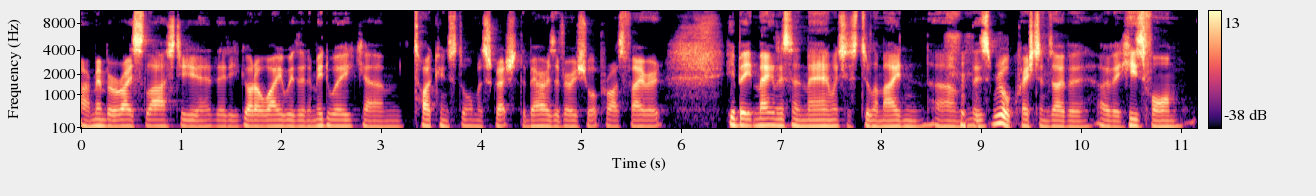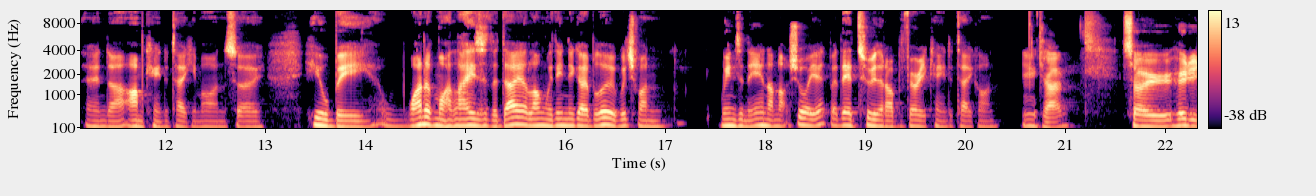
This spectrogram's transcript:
I remember a race last year that he got away with at a midweek. Um, Tycoon Storm was scratched at the barriers, a very short price favourite. He beat Magnuson Man, which is still a maiden. Um, there's real questions over over his form, and uh, I'm keen to take him on. So he'll be one of my lays of the day, along with Indigo Blue. Which one wins in the end, I'm not sure yet, but they're two that I'm very keen to take on. Okay. So who do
